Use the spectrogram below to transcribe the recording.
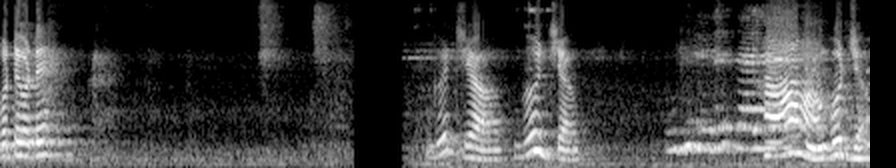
गोटे गोटे गुड जॉब गुड जॉब हाँ हाँ गुड जॉब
